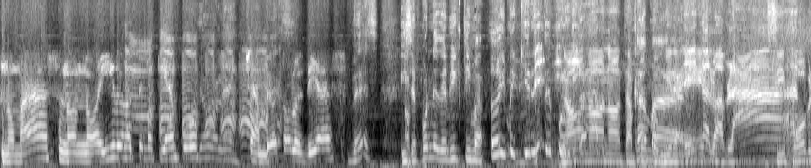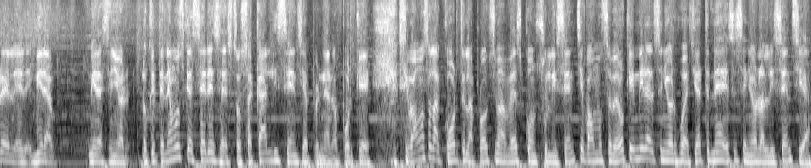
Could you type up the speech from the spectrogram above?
nomás, no, no he ido, no tengo tiempo. Chambeo todos los días. ¿Ves? Y se pone de víctima. Ay, me quieren deportar. No, no, no, tampoco. Mira, eh, Déjalo eh, hablar. Sí, pobre. el- el- mira, Mira, señor, lo que tenemos que hacer es esto, sacar licencia primero, porque si vamos a la corte la próxima vez con su licencia, vamos a ver, ok, mira, el señor juez, ya tiene ese señor la licencia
